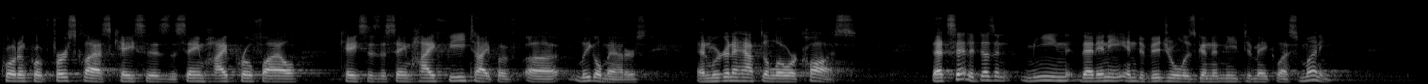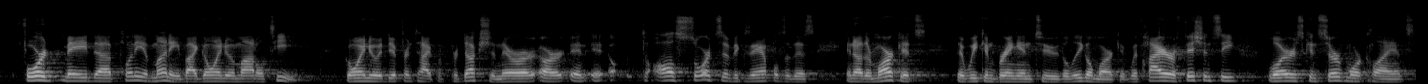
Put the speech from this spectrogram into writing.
quote unquote first class cases, the same high profile cases, the same high fee type of uh, legal matters, and we're going to have to lower costs. That said, it doesn't mean that any individual is going to need to make less money. Ford made uh, plenty of money by going to a Model T, going to a different type of production. There are, are in, in, all sorts of examples of this in other markets that we can bring into the legal market. With higher efficiency, lawyers can serve more clients,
